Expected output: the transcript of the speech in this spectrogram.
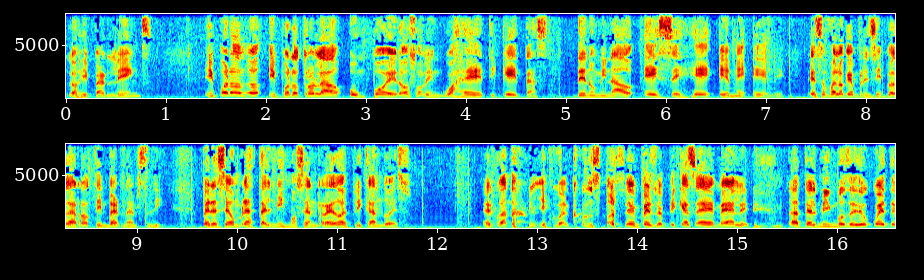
los hiperlinks, y por otro, y por otro lado, un poderoso lenguaje de etiquetas denominado SGML. Eso fue lo que en principio agarró Tim Berners-Lee. Pero ese hombre hasta él mismo se enredó explicando eso. Él cuando llegó al consorcio empezó a explicar CML. Hasta él mismo se dio cuenta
